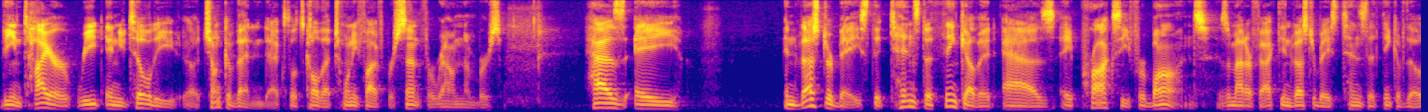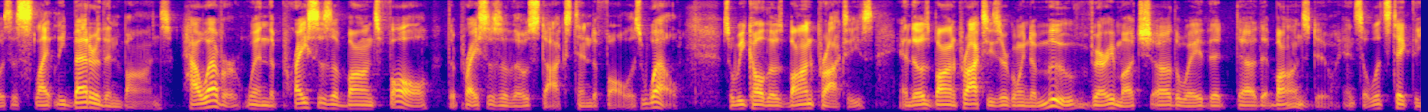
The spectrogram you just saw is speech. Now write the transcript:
the entire REIT and utility uh, chunk of that index, let's call that 25% for round numbers, has a investor base that tends to think of it as a proxy for bonds. As a matter of fact, the investor base tends to think of those as slightly better than bonds. However, when the prices of bonds fall, the prices of those stocks tend to fall as well. So we call those bond proxies, and those bond proxies are going to move very much uh, the way that uh, that bonds do. And so let's take the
